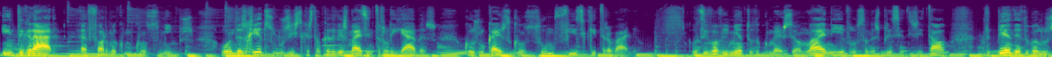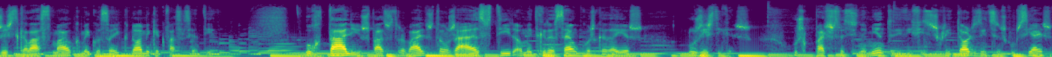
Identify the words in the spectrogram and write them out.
Integrar a forma como consumimos, onde as redes logísticas estão cada vez mais interligadas com os locais de consumo físico e trabalho. O desenvolvimento do comércio online e a evolução da experiência digital dependem de uma logística last mile com uma equação económica que faça sentido. O retalho e os espaços de trabalho estão já a assistir a uma integração com as cadeias logísticas. Os parques de estacionamento de edifícios de escritórios e de centros comerciais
